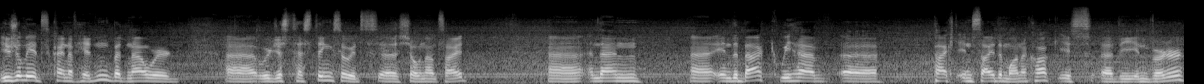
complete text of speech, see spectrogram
Usually it's kind of hidden, but now we're uh, we're just testing, so it's uh, shown outside. Uh, and then uh, in the back we have uh, packed inside the monocoque is uh, the inverter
